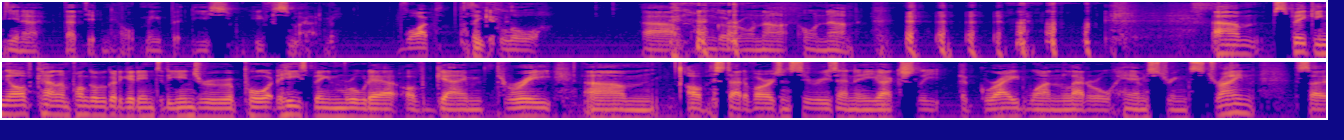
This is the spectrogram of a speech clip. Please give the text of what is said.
you know that didn't help me, but you, you've smoked me, wiped the think it- floor, uh, Ponga or not or none. Um, speaking of Kalyn Ponga, we've got to get into the injury report. He's been ruled out of Game Three um, of the State of Origin series, and he actually a Grade One lateral hamstring strain, so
